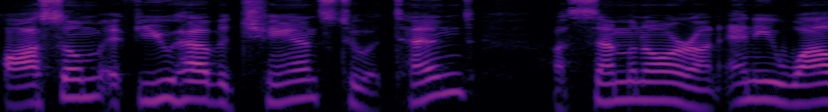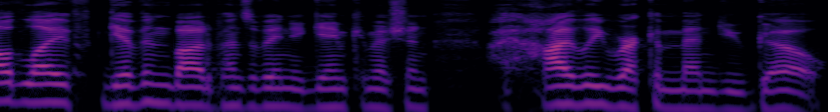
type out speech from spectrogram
awesome. If you have a chance to attend a seminar on any wildlife given by the Pennsylvania Game Commission, I highly recommend you go.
